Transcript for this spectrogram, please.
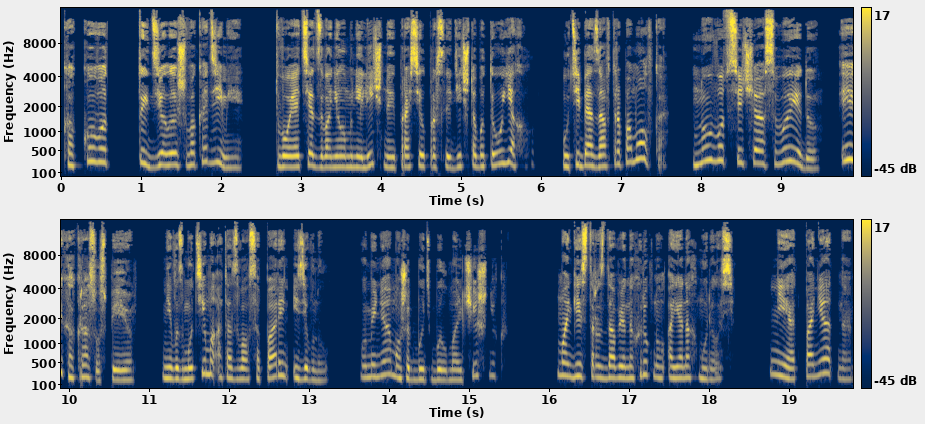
Какого ты делаешь в академии? Твой отец звонил мне лично и просил проследить, чтобы ты уехал. У тебя завтра помолвка. Ну вот сейчас выйду и как раз успею». Невозмутимо отозвался парень и зевнул. «У меня, может быть, был мальчишник, Магистр сдавленно хрюкнул, а я нахмурилась. Нет, понятно,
